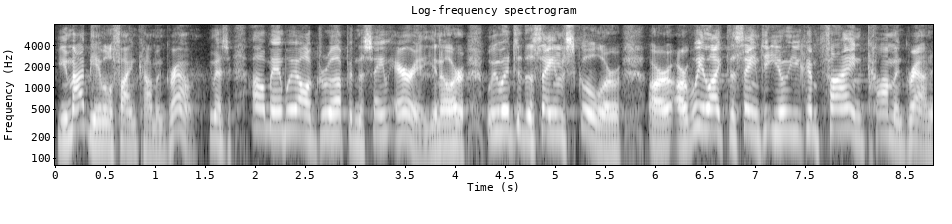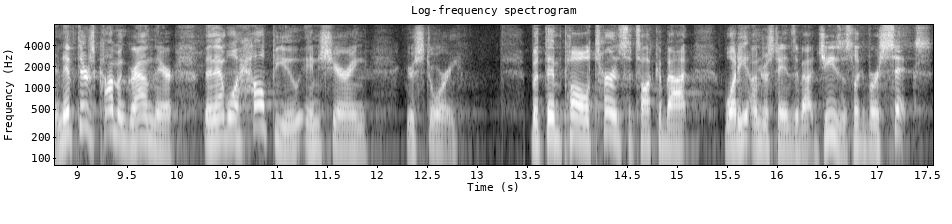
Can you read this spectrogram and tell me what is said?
you might be able to find common ground. You might say, oh man, we all grew up in the same area, you know, or we went to the same school, or, or, or we like the same, t-. you know, you can find common ground. And if there's common ground there, then that will help you in sharing your story. But then Paul turns to talk about what he understands about Jesus. Look at verse 6.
